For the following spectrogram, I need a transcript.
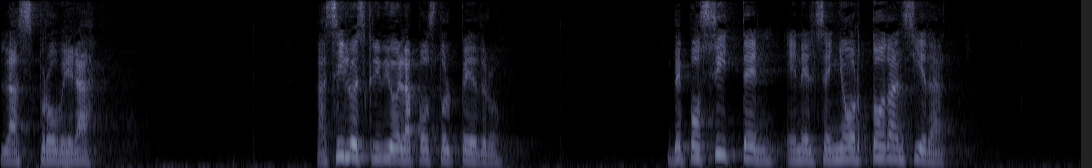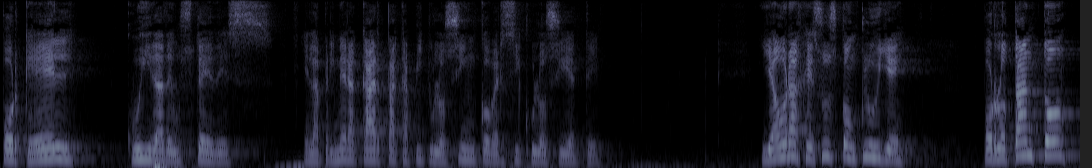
las proveerá. Así lo escribió el apóstol Pedro. Depositen en el Señor toda ansiedad, porque Él cuida de ustedes. En la primera carta, capítulo 5, versículo 7. Y ahora Jesús concluye, por lo tanto,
